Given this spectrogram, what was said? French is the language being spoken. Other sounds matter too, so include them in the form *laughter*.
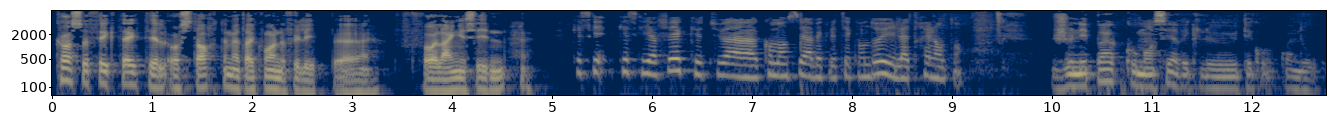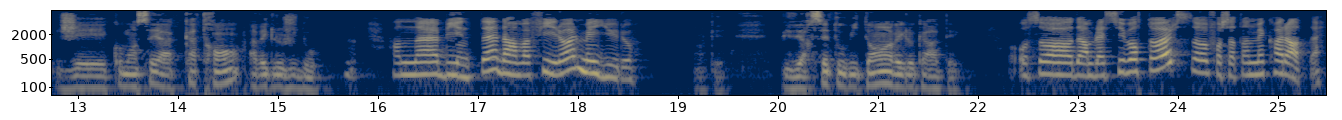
hva som fikk deg til å starte med taekwondo, Filip, for lenge siden? *laughs* Qu'est-ce qui, qu'est-ce qui a fait que tu as commencé avec le taekwondo il y a très longtemps Je n'ai pas commencé avec le taekwondo. J'ai commencé à 4 ans avec le judo. Han begynte da han var fire år med judo. Puis vers 7 ou 8 ans avec le karaté. Og så da han ble syv-åtte år, så fortsatte han med karate.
